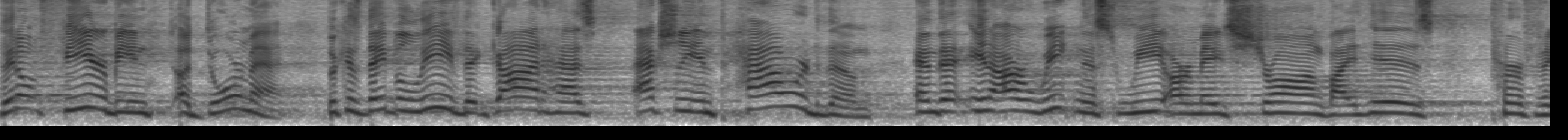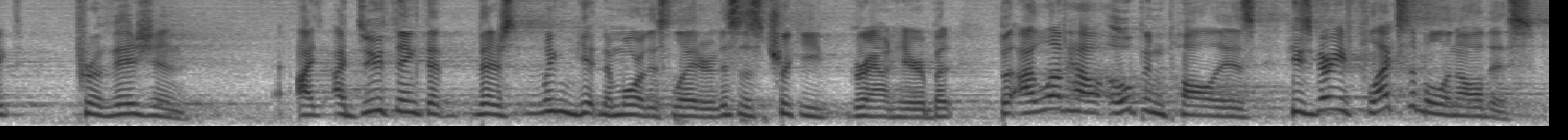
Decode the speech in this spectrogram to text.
they don't fear being a doormat because they believe that God has actually empowered them and that in our weakness we are made strong by His perfect provision. I, I do think that there's, we can get into more of this later. This is tricky ground here, but, but I love how open Paul is. He's very flexible in all this.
